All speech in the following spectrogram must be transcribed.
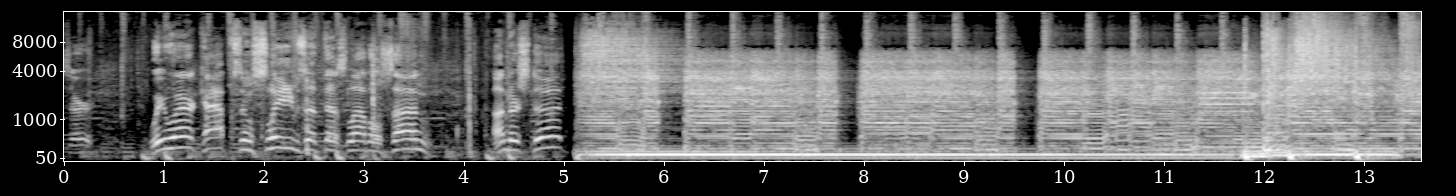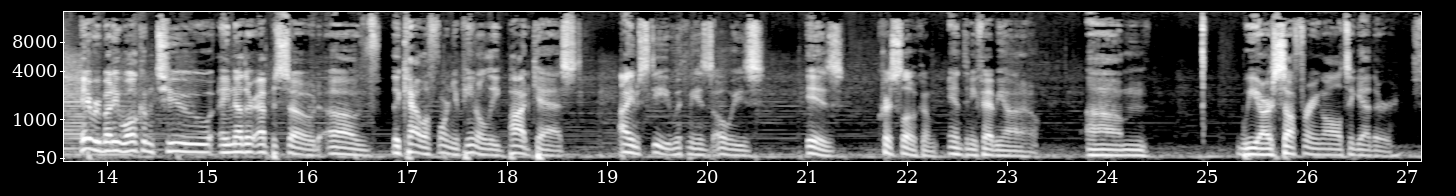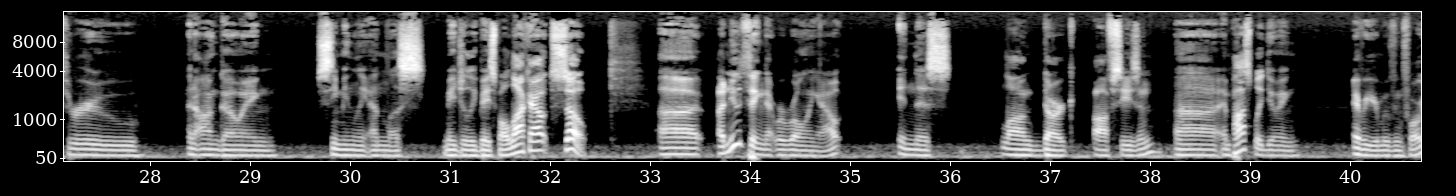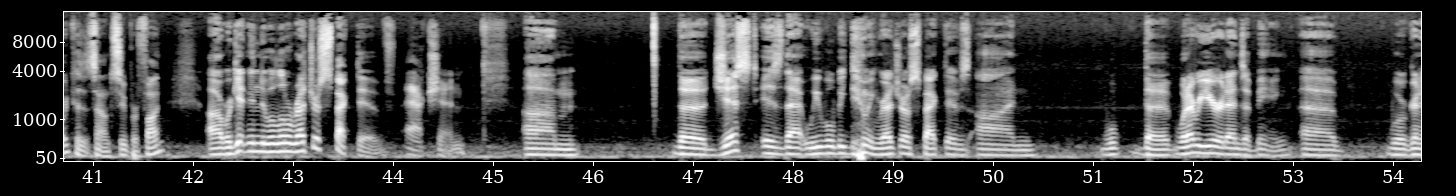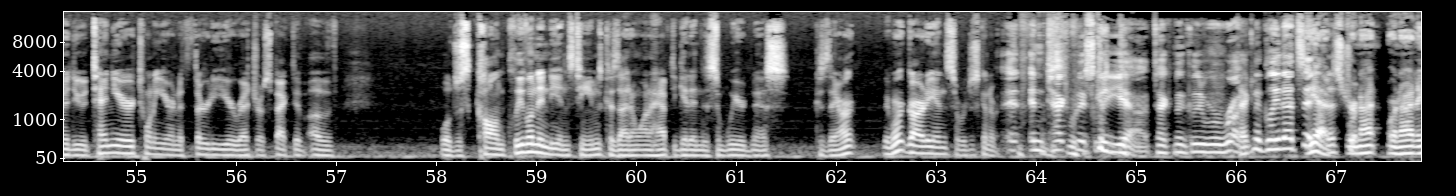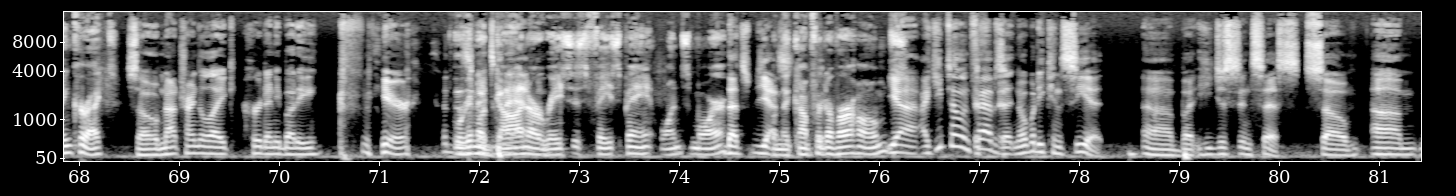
Sir, we wear caps and sleeves at this level, son. Understood? Hey, everybody, welcome to another episode of the California Penal League podcast. I am Steve. With me, as always, is Chris Slocum, Anthony Fabiano. Um, we are suffering all together through an ongoing, seemingly endless Major League Baseball lockout. So, uh, a new thing that we're rolling out in this long, dark off season, uh, and possibly doing every year moving forward because it sounds super fun. Uh, we're getting into a little retrospective action. Um, the gist is that we will be doing retrospectives on w- the whatever year it ends up being. Uh, we're going to do a 10 year, 20 year, and a 30 year retrospective of, we'll just call them Cleveland Indians teams because I don't want to have to get into some weirdness because they aren't. They weren't Guardians, so we're just gonna. And, and technically, gonna yeah, technically we're right. Technically, that's it. yeah, that's true. we're not we're not incorrect. So I'm not trying to like hurt anybody here. This we're is gonna what's don our racist face paint once more. That's yes. from the comfort of our homes. Yeah, I keep telling Fabs that nobody can see it, uh, but he just insists. So um,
